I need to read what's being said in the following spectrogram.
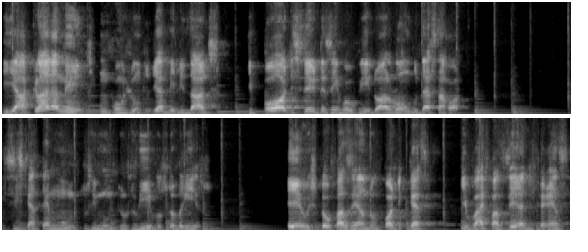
E há claramente um conjunto de habilidades que pode ser desenvolvido ao longo dessa rota. Existem até muitos e muitos livros sobre isso. Eu estou fazendo um podcast que vai fazer a diferença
